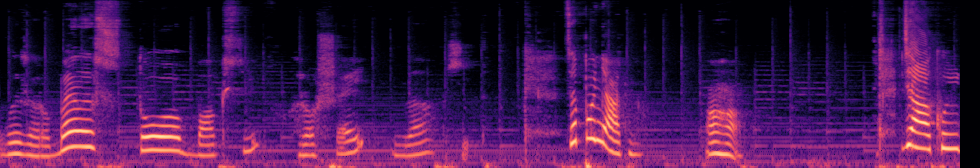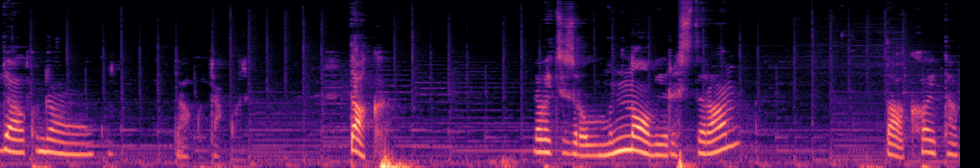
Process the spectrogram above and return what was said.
ви заробили 100 баксів грошей за вхід. Це понятно. Ага. Дякую, дякую, дякую. Дякую, дякую. Так. Давайте зробимо новий ресторан. Так, хай так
